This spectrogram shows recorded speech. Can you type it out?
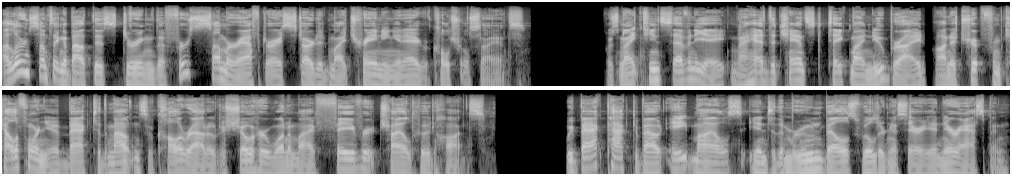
I learned something about this during the first summer after I started my training in agricultural science. Was 1978, and I had the chance to take my new bride on a trip from California back to the mountains of Colorado to show her one of my favorite childhood haunts. We backpacked about eight miles into the Maroon Bells Wilderness area near Aspen,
